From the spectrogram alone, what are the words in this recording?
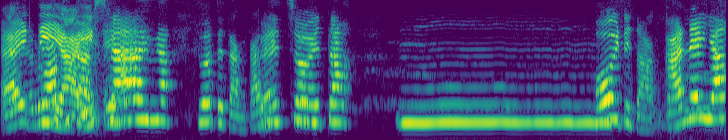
äiti ja isä. Juotetaan karitsoita. Mm, Otetaan kaneja.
